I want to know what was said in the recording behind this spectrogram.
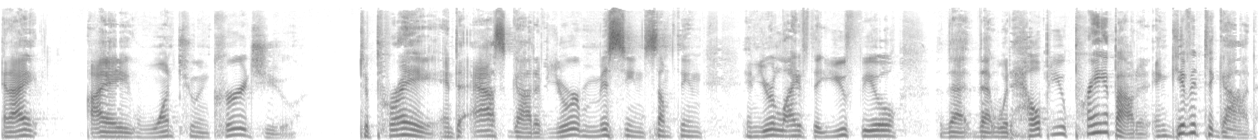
And I I want to encourage you to pray and to ask God if you're missing something in your life that you feel that, that would help you, pray about it and give it to God.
